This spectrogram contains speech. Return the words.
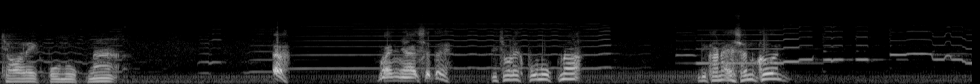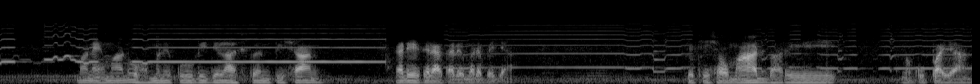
dicolek punukna ah, banyak dicolek punukna di maneh man men lebih jelaskan pisan tadi tidakci somad payang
